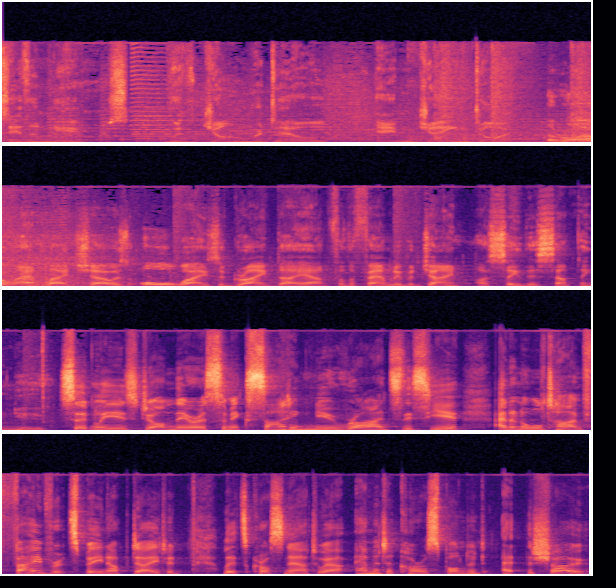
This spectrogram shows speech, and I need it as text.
7 News with John Riddell and Jane Doyle. The Royal Adelaide Show is always a great day out for the family, but Jane, I see there's something new. Certainly is, John. There are some exciting new rides this year, and an all time favourite's been updated. Let's cross now to our amateur correspondent at the show.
